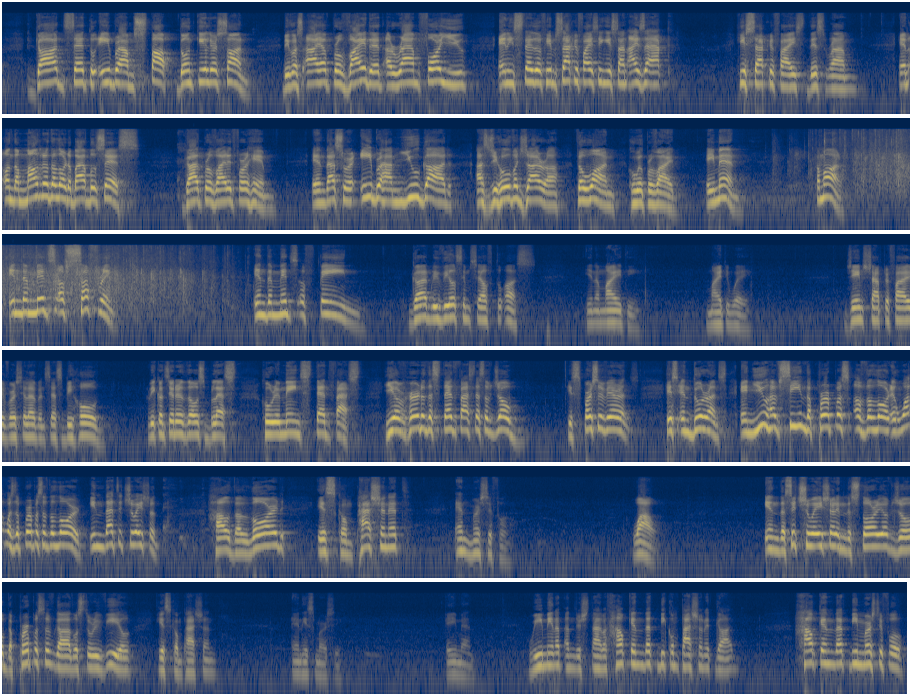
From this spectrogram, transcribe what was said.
God said to Abraham, Stop, don't kill your son, because I have provided a ram for you. And instead of him sacrificing his son Isaac, he sacrificed this ram. And on the mountain of the Lord, the Bible says, God provided for him and that's where Abraham knew God as Jehovah Jireh, the one who will provide. Amen. Come on. In the midst of suffering, in the midst of pain, God reveals himself to us in a mighty, mighty way. James chapter 5, verse 11 says, Behold, we consider those blessed who remain steadfast you have heard of the steadfastness of Job, his perseverance, his endurance, and you have seen the purpose of the Lord. And what was the purpose of the Lord in that situation? How the Lord is compassionate and merciful. Wow. In the situation, in the story of Job, the purpose of God was to reveal his compassion and his mercy. Amen. We may not understand, but how can that be compassionate, God? How can that be merciful?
